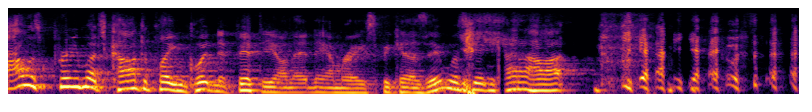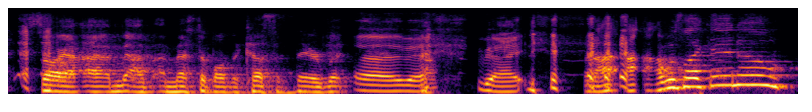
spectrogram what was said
I was pretty much contemplating quitting at 50 on that damn race because it was getting kind of hot. yeah, yeah. It was. Sorry, I, I, I, messed up on the cussing there, but uh, right. but I, I, was like, you know,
